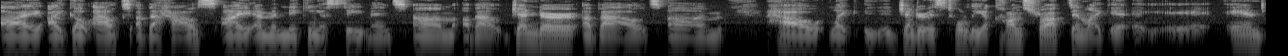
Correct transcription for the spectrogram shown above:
I I go out of the house, I am making a statement um, about gender, about um, how like gender is totally a construct, and like it, and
